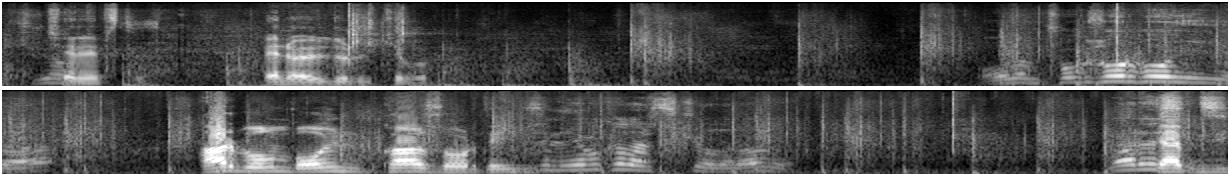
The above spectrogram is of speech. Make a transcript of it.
Kaçırıyor? Şerefsiz. Beni öldürdü ki bu. Oğlum çok zor bu oyun ya. Harbi oğlum bu oyun bu kadar zor değil. Bizi niye bu kadar sıkıyorlar abi? Neredesin? Ya biz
